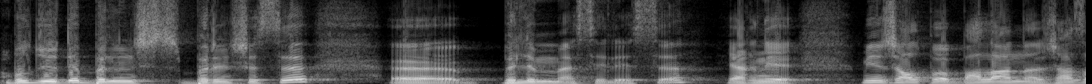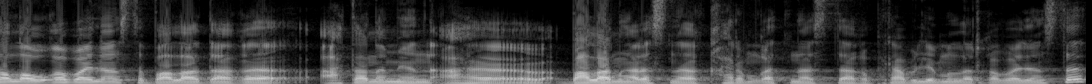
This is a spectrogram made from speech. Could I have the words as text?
бұл жерде бірінші, біріншісі ә, білім мәселесі. Яғни мен жалпы баланы жазалауға байланысты баладағы ата ана мен ә, баланың арасындағы қарым қатынастағы проблемаларға байланысты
